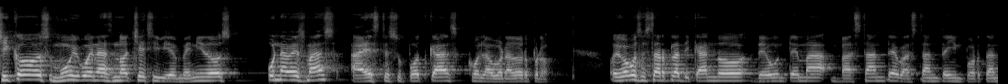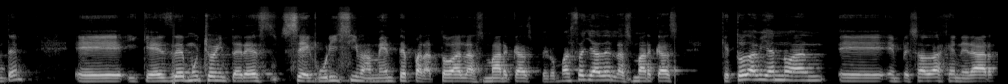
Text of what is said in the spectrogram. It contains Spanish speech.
Chicos, muy buenas noches y bienvenidos una vez más a este su podcast Colaborador Pro. Hoy vamos a estar platicando de un tema bastante, bastante importante eh, y que es de mucho interés segurísimamente para todas las marcas, pero más allá de las marcas que todavía no han eh, empezado a generar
